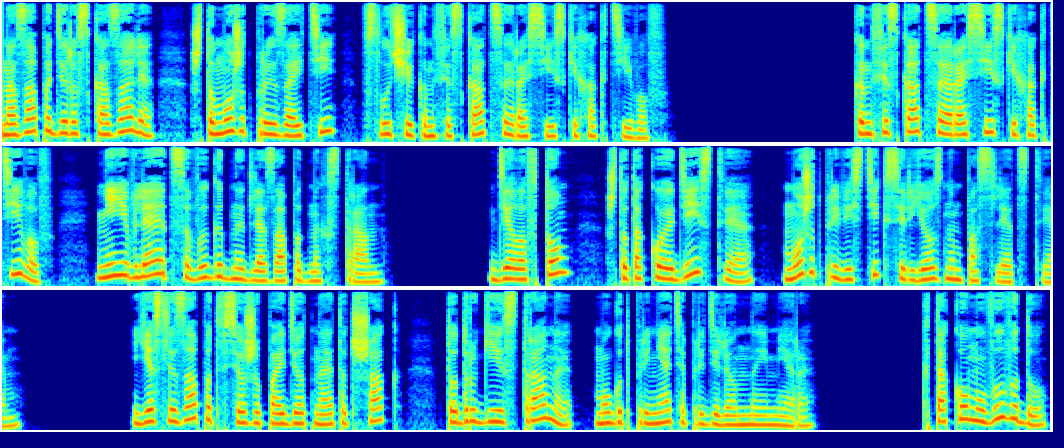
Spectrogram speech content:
На Западе рассказали, что может произойти в случае конфискации российских активов. Конфискация российских активов не является выгодной для западных стран. Дело в том, что такое действие может привести к серьезным последствиям. Если Запад все же пойдет на этот шаг, то другие страны могут принять определенные меры. К такому выводу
